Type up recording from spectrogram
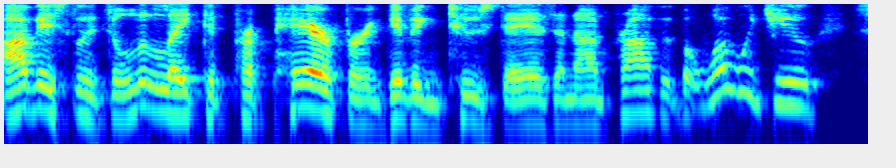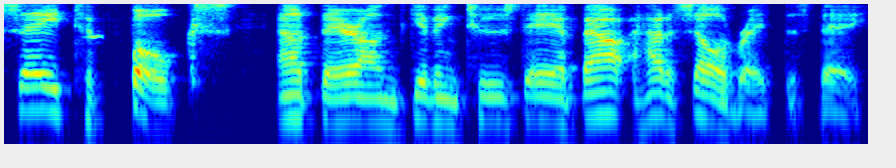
obviously, it's a little late to prepare for Giving Tuesday as a nonprofit, but what would you say to folks out there on Giving Tuesday about how to celebrate this day?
